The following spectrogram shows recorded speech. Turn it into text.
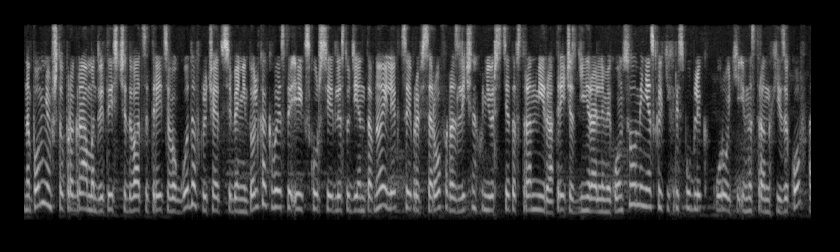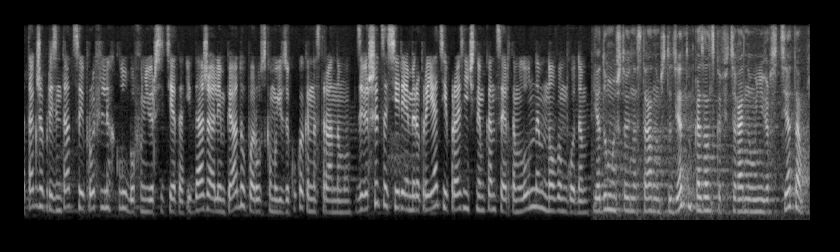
Напомним, что программа 2023 года включает в себя не только квесты и экскурсии для студентов, но и лекции профессоров различных университетов стран мира, встречи с генеральными консулами нескольких республик, уроки иностранных языков, а также презентации профильных клубов университета и даже Олимпиаду по русскому языку как иностранному. Завершится серия мероприятий праздничным концертом лунным Новым годом. Я думаю, что иностранным студентам Казанского федерального университета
